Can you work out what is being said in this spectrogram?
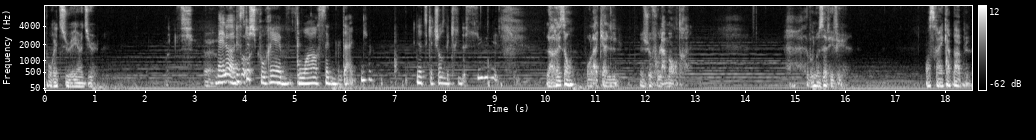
pourrait tuer un dieu. Ben là, Est-ce faut- que je pourrais voir cette dague? Y a-t-il quelque chose d'écrit dessus? La raison pour laquelle je vous la montre. Vous nous avez vus. On serait incapable.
